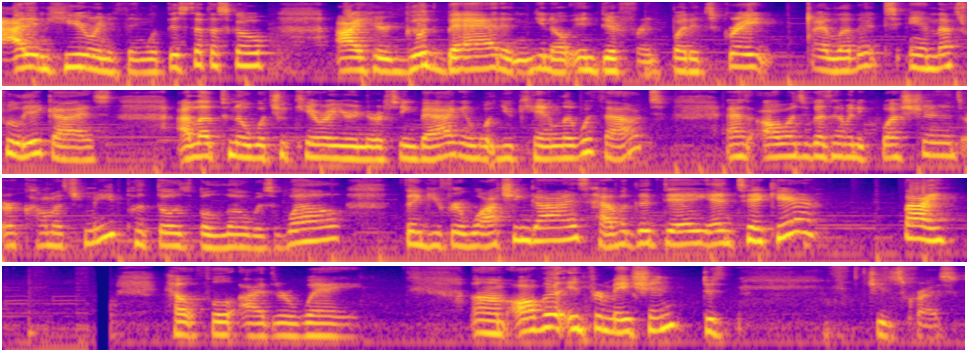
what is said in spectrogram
I didn't hear anything. With this stethoscope, I hear good, bad, and you know, indifferent. But it's great. I love it. And that's really it, guys. I'd love to know what you carry in your nursing bag and what you can live without. As always, if you guys have any questions or comments for me, put those below as well. Thank you for watching, guys. Have a good day and take care. Bye. Helpful either way. Um, all the information, just, Jesus Christ.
